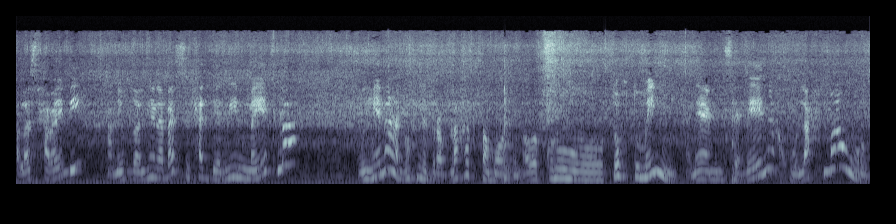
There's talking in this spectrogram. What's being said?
خلاص حبايبي هنفضل هنا بس لحد الريم ما يطلع وهنا هنروح نضرب لها الطماطم. أو تكونوا تهتوا مني. هنعمل سبانخ ولحمة ورز.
